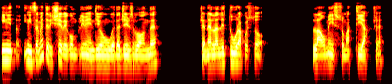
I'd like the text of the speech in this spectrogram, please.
in, inizialmente riceve complimenti comunque da James Bond, eh? Cioè, nella lettura questo l'ha omesso Mattia. Cioè,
